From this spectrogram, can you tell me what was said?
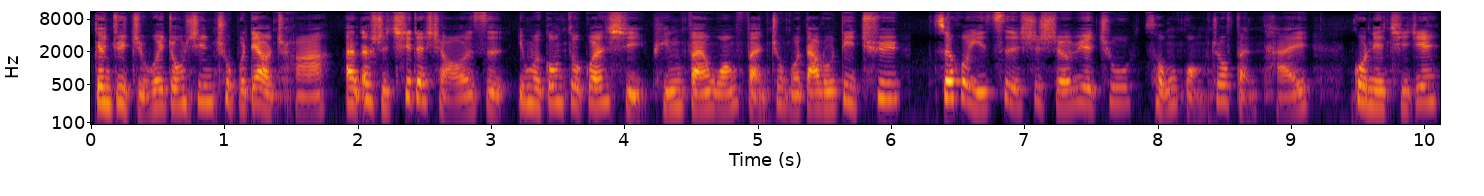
根据指挥中心初步调查，按二十七的小儿子因为工作关系频繁往返中国大陆地区，最后一次是十二月初从广州返台，过年期间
